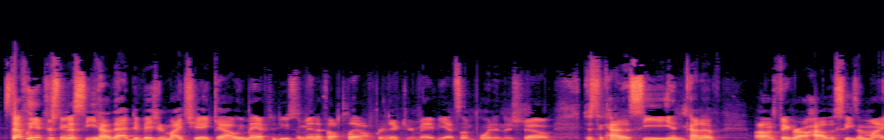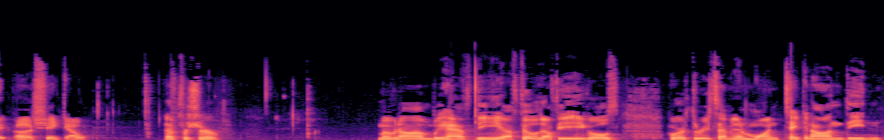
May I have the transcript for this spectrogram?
it's definitely interesting to see how that division might shake out. We may have to do some NFL playoff predictor maybe at some point in the show just to kind of see and kind of uh, figure out how the season might uh, shake out. uh, for sure. Moving on, we have the uh, Philadelphia Eagles, who are three seven and one, taking on the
